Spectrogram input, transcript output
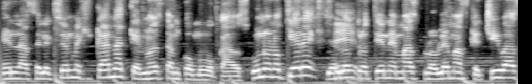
en la selección mexicana que no están convocados. Uno no quiere y el otro tiene más problemas que Chivas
